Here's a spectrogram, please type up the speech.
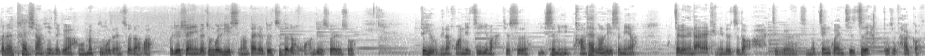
不能太相信这个我们古人说的话。我就选一个中国历史上大家都知道的皇帝说一说。最有名的皇帝之一嘛，就是李世民，唐太宗李世民啊。这个人大家肯定都知道啊，这个什么贞观之治呀，都是他搞的。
